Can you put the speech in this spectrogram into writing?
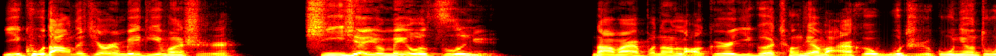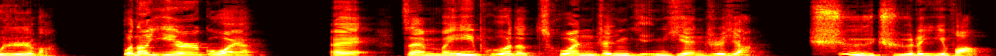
一裤裆的劲儿没地方使。西县又没有子女，那玩意儿不能老哥一个成天晚上和五指姑娘度日吧？不能一人过呀！哎，在媒婆的穿针引线之下，续娶了一房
